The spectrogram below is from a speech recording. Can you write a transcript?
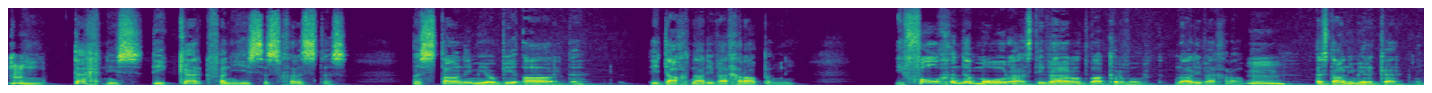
tegnies die kerk van Jesus Christus bestaan nie meer op die aarde die dag na die wegraping nie. Die volgende môre as die wêreld wakker word na die wegraping, Mm. is daar nie meer 'n kerk nie.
